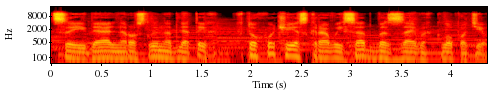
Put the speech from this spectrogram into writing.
Це ідеальна рослина для тих, хто хоче яскравий сад без зайвих клопотів.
